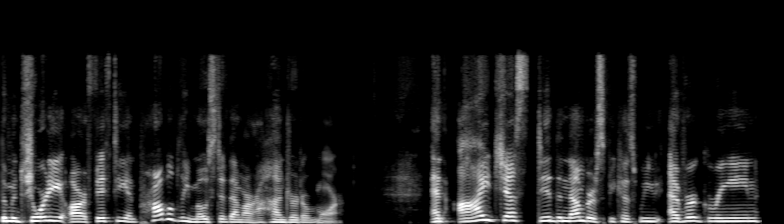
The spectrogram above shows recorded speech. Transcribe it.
the majority are 50 and probably most of them are 100 or more. And I just did the numbers because we evergreen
